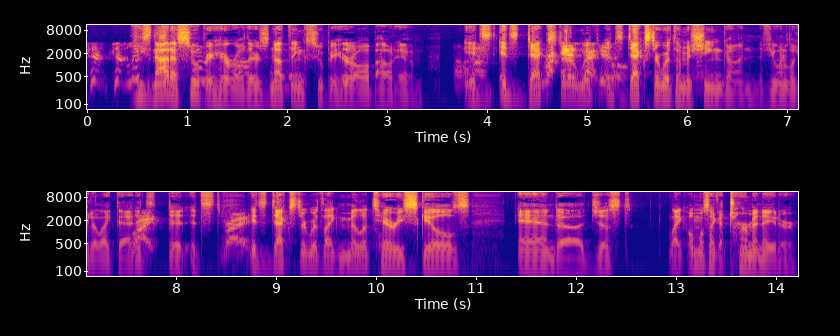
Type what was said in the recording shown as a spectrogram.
To, to, He's not a superhero. There's nothing superhero about him. It's it's Dexter Right, with it's Dexter with a machine gun. If you want to look at it like that, Right. it's it's Right. it's Dexter with like military skills and uh, just like almost like a Terminator,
